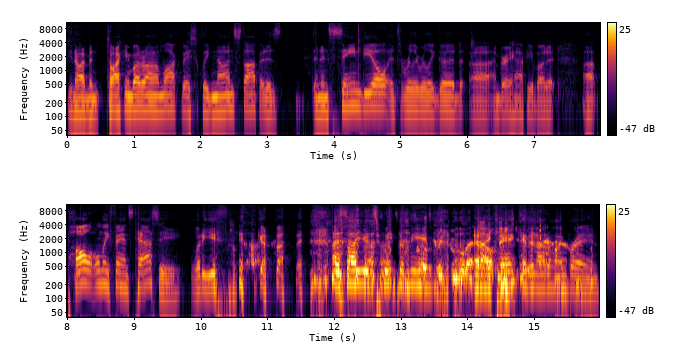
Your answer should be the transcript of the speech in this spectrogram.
you know, I've been talking about it on Unlock basically nonstop. It is an insane deal. It's really, really good. Uh, I'm very happy about it. Uh, Paul OnlyFans Tassi, what do you think oh, about it? I saw you tweet the meme, and now. I can't get it out of my brain.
